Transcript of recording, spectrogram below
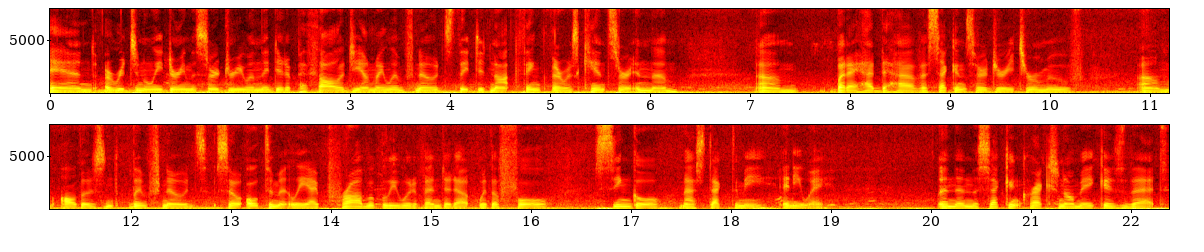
And originally, during the surgery, when they did a pathology on my lymph nodes, they did not think there was cancer in them. Um, but I had to have a second surgery to remove um, all those lymph nodes. So ultimately, I probably would have ended up with a full single mastectomy anyway. And then the second correction I'll make is that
